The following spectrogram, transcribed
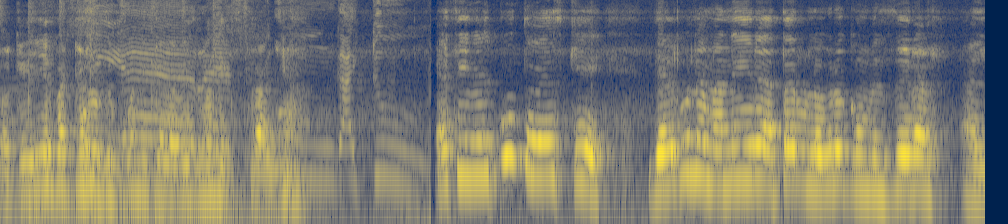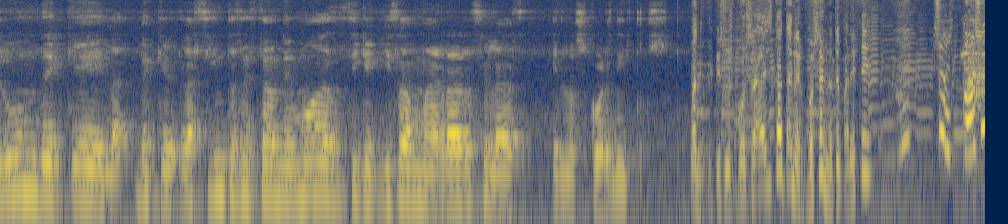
Ok, esta cosa se pone cada vez más extraña. En fin, el punto es que de alguna manera Taru logró convencer al, al Lum de que, la- de que las cintas están de moda, así que quiso amarrárselas en los cuernitos. Bueno, y su esposa está tan hermosa, ¿no te parece? ¿Su esposa?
